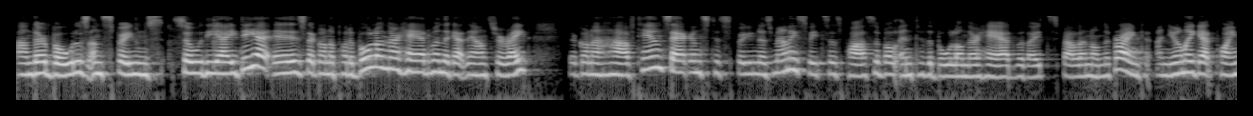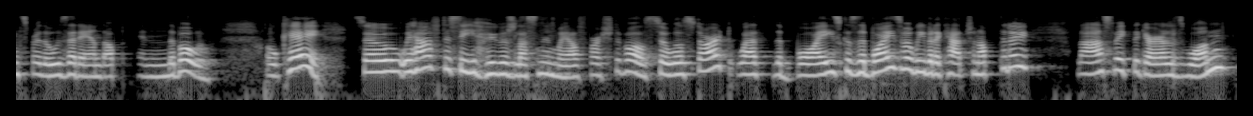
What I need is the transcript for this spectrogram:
and their bowls and spoons. So, the idea is they're going to put a bowl on their head when they get the answer right. They're going to have 10 seconds to spoon as many sweets as possible into the bowl on their head without spilling on the ground. And you only get points for those that end up in the bowl. Okay, so we have to see who is listening well first of all. So we'll start with the boys because the boys have a wee bit of catching up to do. Last week the girls won,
